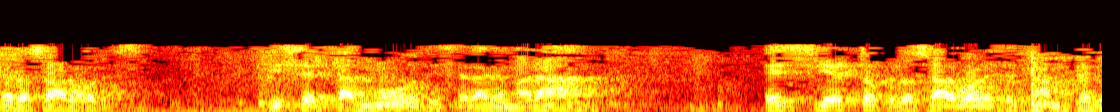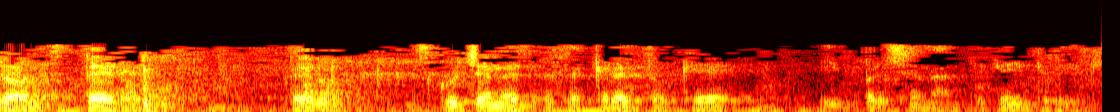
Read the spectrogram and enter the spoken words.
de los árboles? Dice el Talmud, dice la Gemara, es cierto que los árboles están pelones, pero, pero, escuchen este secreto, qué impresionante, qué increíble.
